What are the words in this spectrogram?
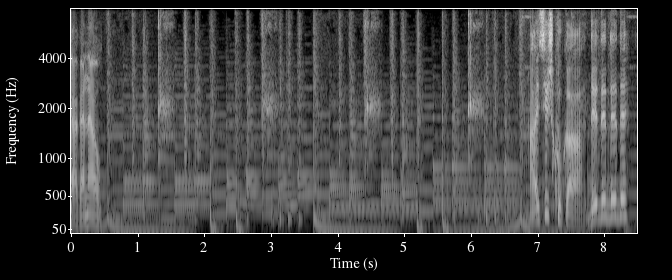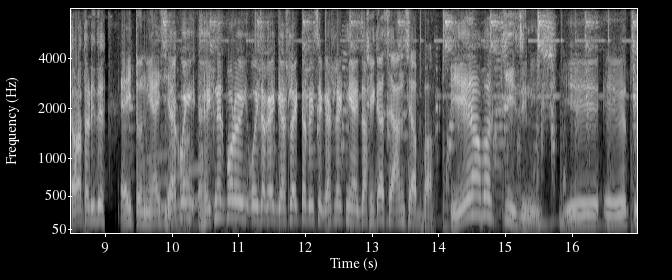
টাকা নাও। আইসিস খুকা দে দে দে দে তাড়াতাড়ি দে। এই তো নিয়ে আইছি দেখ। ওই হেইটনের পর ওই ওই জায়গায় গ্যাস লাইটটা রয়েছে গ্যাস লাইট নিয়ে আয় যা। ঠিক আছে আনছি আব্বা। এ আবার কি জিনিস? এ এ তো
